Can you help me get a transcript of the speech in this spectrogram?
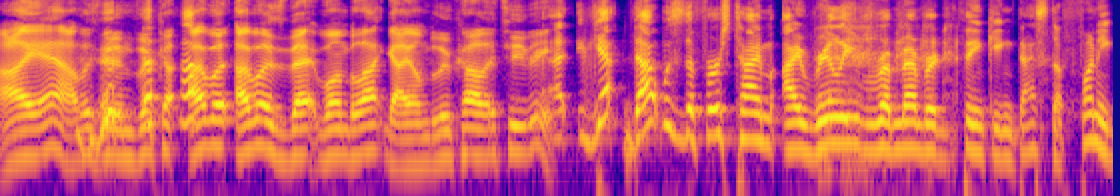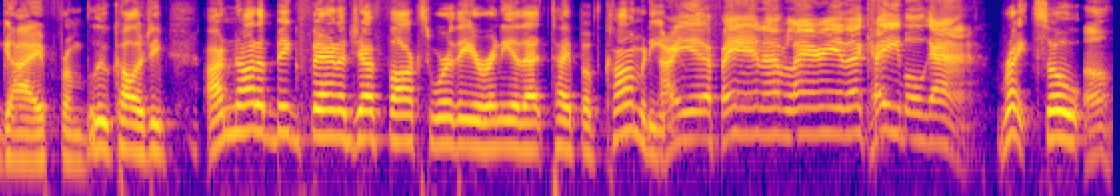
Oh yeah, I was doing blue. Co- I was I was that one black guy on blue collar TV. Uh, yeah, that was the first time I really remembered thinking, "That's the funny guy from Blue Collar TV." I'm not a big fan of Jeff Foxworthy or any of that type of comedy. Are you a fan of Larry the Cable Guy? right. So Oh,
